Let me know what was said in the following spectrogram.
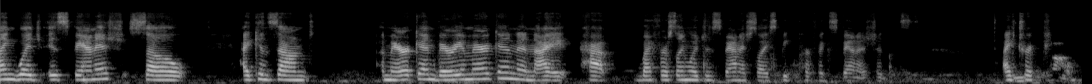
language is Spanish. So I can sound American, very American, and I have my first language is Spanish, so I speak perfect Spanish. It's I trick people.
